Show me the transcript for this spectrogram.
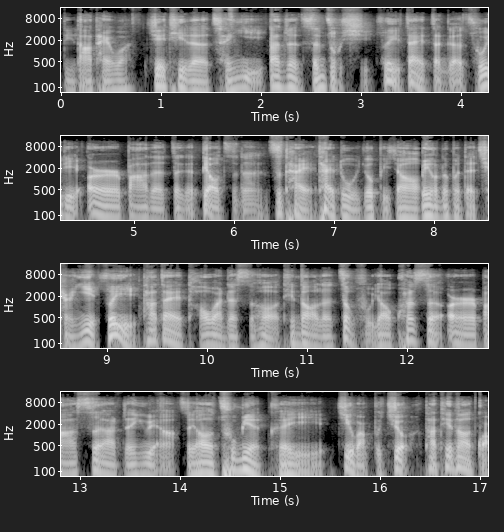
抵达台湾。接替了陈仪担任省主席，所以在整个处理二二八的这个调子呢，姿态态度又比较没有那么的强硬，所以他在逃亡的时候听到了政府要宽赦二二八涉案人员啊，只要出面可以既往不咎。他听到广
